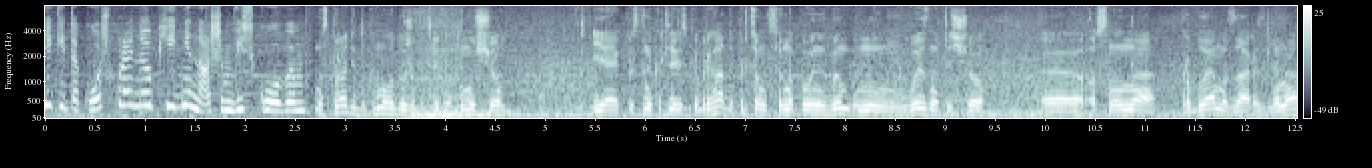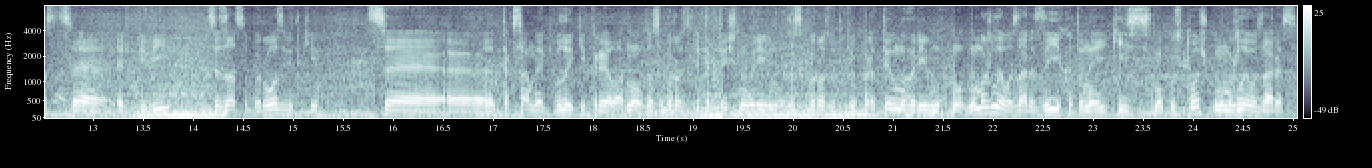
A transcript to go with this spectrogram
які також вкрай необхідні нашим військовим. Насправді допомога дуже потрібна, тому що я, як представник артилерійської бригади, при цьому все одно повинен ну, визнати, що е, основна проблема зараз для нас це FPV, це засоби розвідки, це е, так само, як великі крила, ну, засоби розвідки тактичного рівня, засоби розвідки оперативного рівня. Ну, неможливо зараз заїхати на, якісь, на якусь точку, неможливо зараз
